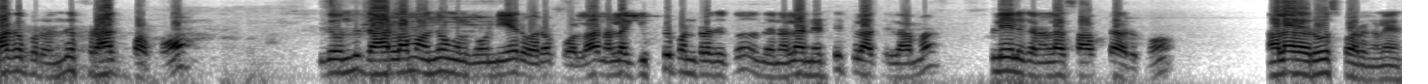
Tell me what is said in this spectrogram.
பார்க்க போகிறது வந்து ஃப்ராக் பார்ப்போம். இது வந்து தாராளமாக வந்து உங்களுக்கு ஒன் இயர் வர போகலாம் நல்லா கிஃப்ட் பண்ணுறதுக்கும் இந்த நல்லா நெட்டு கிளாத் இல்லாமல் பிள்ளைகளுக்கு நல்லா சாஃப்டாக இருக்கும். நல்லா ரோஸ் பாருங்களேன்.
